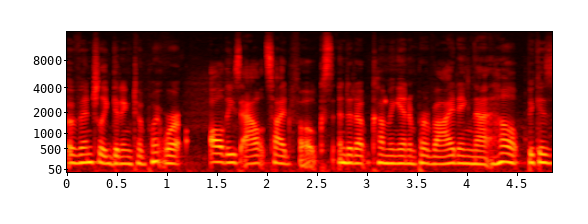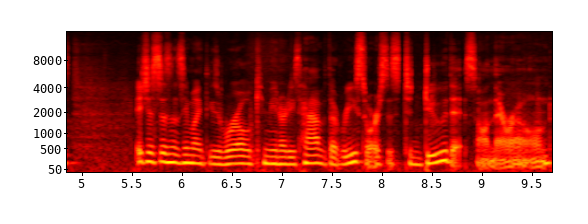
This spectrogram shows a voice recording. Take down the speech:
eventually getting to a point where all these outside folks ended up coming in and providing that help because it just doesn't seem like these rural communities have the resources to do this on their own.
